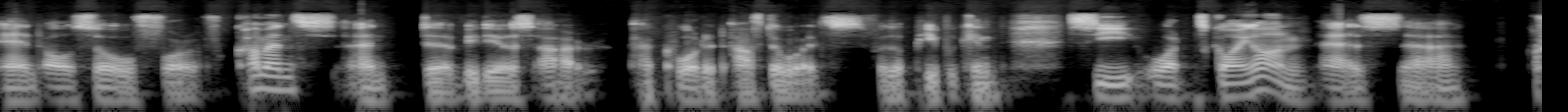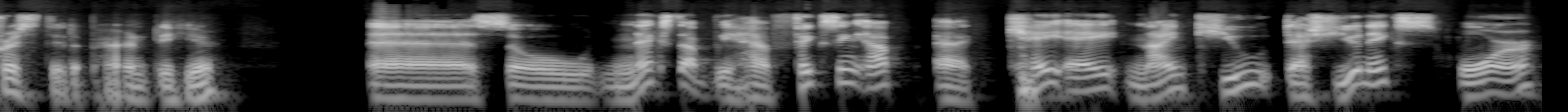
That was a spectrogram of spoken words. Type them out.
and also for, for, comments, and the videos are, are, quoted afterwards so that people can see what's going on, as uh, Chris did apparently here. Uh, so next up, we have fixing up KA9Q-Unix or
